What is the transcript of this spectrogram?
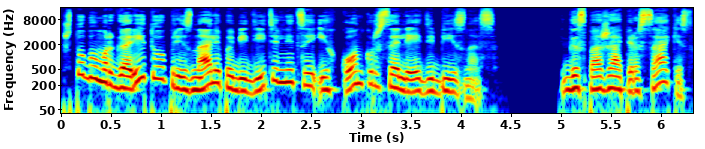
чтобы Маргариту признали победительницей их конкурса «Леди Бизнес». Госпожа Персакис,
